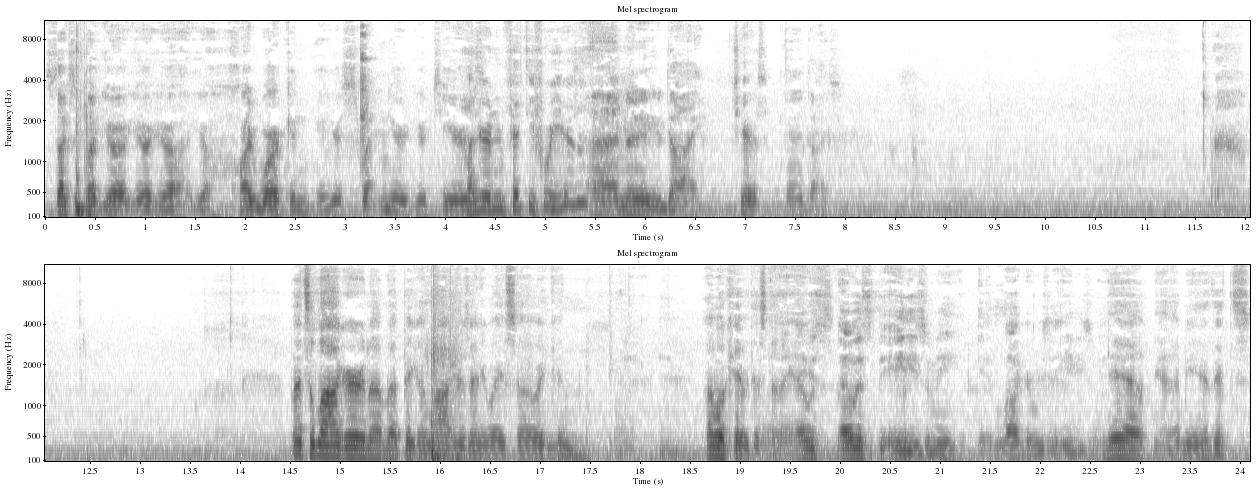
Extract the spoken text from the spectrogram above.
Sucks to put your your your your hard work and your sweat and your your tears. 154 years. And, uh, and then you die, Cheers. and it dies. But it's a lager, and I'm not big on lagers anyway, so it can. I'm okay with this tonight. That was that was the '80s of me. Lager was the '80s of. Yeah, yeah. I mean, it's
